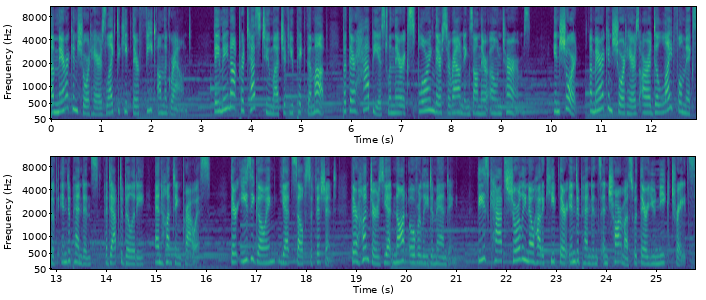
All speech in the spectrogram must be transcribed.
American Shorthairs like to keep their feet on the ground. They may not protest too much if you pick them up, but they're happiest when they're exploring their surroundings on their own terms. In short, American Shorthairs are a delightful mix of independence, adaptability, and hunting prowess. They're easygoing, yet self-sufficient. They're hunters, yet not overly demanding. These cats surely know how to keep their independence and charm us with their unique traits.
